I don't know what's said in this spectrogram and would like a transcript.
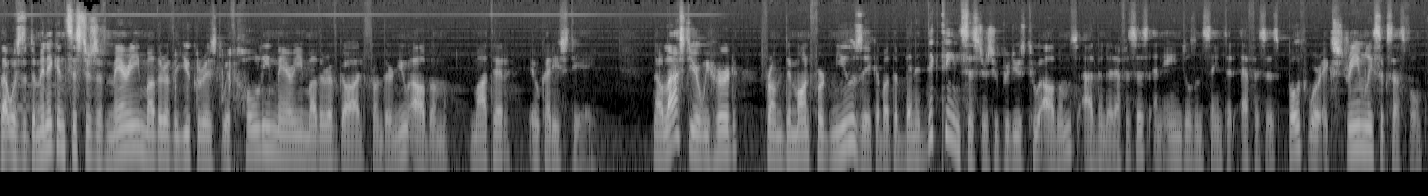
That was the Dominican Sisters of Mary, Mother of the Eucharist, with Holy Mary, Mother of God, from their new album, Mater Eucharistiae. Now, last year we heard from De Montfort Music about the Benedictine sisters who produced two albums, Advent at Ephesus and Angels and Saints at Ephesus. Both were extremely successful,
